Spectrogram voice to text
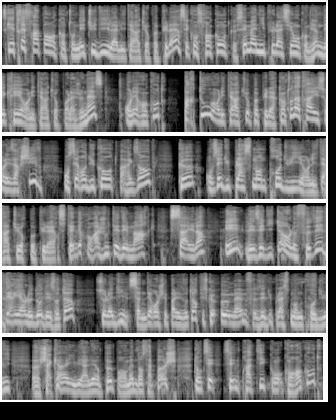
Ce qui est très frappant quand on étudie la littérature populaire, c'est qu'on se rend compte que ces manipulations qu'on vient de décrire en littérature pour la jeunesse, on les rencontre partout en littérature populaire. Quand on a travaillé sur les archives, on s'est rendu compte, par exemple, que on faisait du placement de produits en littérature populaire, c'est-à-dire qu'on rajoutait des marques ça et là, et les éditeurs le faisaient derrière le dos des auteurs cela dit, ça ne dérangeait pas les auteurs puisque eux-mêmes faisaient du placement de produits. Euh, chacun y allait un peu pour en mettre dans sa poche. Donc c'est une pratique qu'on rencontre.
